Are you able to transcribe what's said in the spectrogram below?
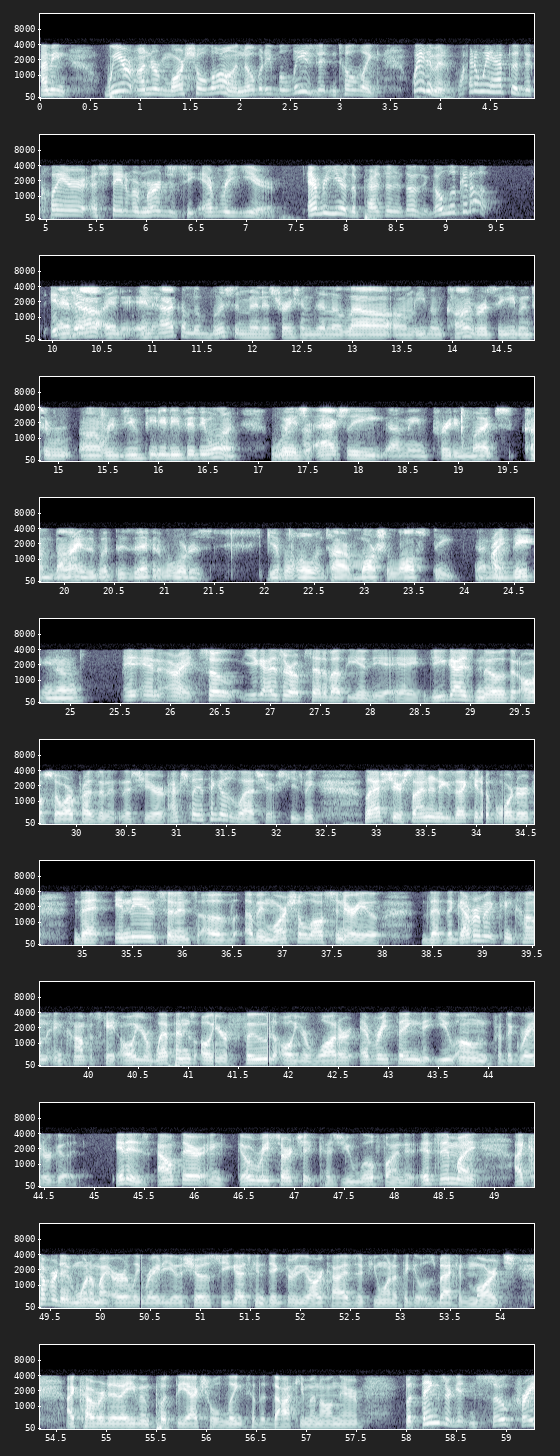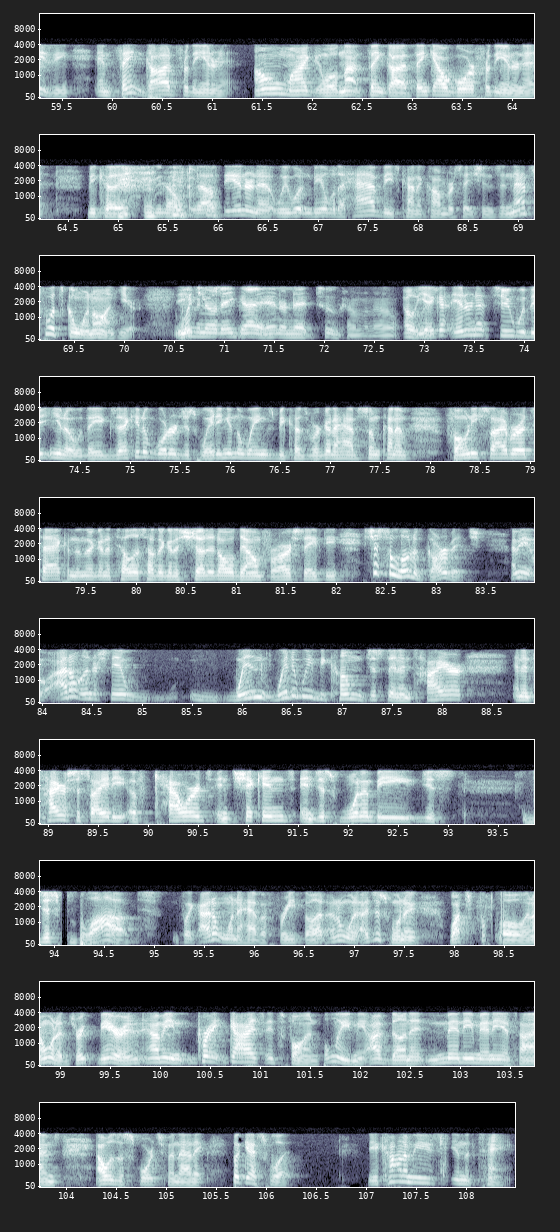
I mean, we are under martial law and nobody believes it until like, wait a minute, why do we have to declare a state of emergency every year? Every year the president does it. Go look it up. It's and there. how and and how come the Bush administration didn't allow um even Congress to even to uh, review PDD 51, which actually I mean pretty much combines with the executive orders, give a whole entire martial law state. I mean Right. they you know And, and all right, so you guys are upset about the NDAA. Do you guys know that also our president this year, actually I think it was last year, excuse me, last year signed an executive order that in the incidence of of a martial law scenario that the government can come and confiscate all your weapons, all your food, all your water, everything that you own for the greater good. It is out there and go research it because you will find it. It's in my, I covered it in one of my early radio shows, so you guys can dig through the archives if you want. I think it was back in March. I covered it. I even put the actual link to the document on there. But things are getting so crazy, and thank God for the internet. Oh my, God. well, not thank God, thank Al Gore for the internet because you know without the internet we wouldn't be able to have these kind of conversations, and that's what's going on here. What even though they got internet too coming out. Oh yeah, got internet too with the you know the executive order just waiting in the wings because we're going to have some kind of phony cyber attack and then they're going to tell us how they're going to shut it all down for our safety. It's just a load of garbage. I mean, I don't understand when when did we become just an entire an entire society of cowards and chickens and just want to be just just blobs. It's like I don't want to have a free thought. I don't want. I just want to watch football and I want to drink beer. And I mean, great guys, it's fun. Believe me, I've done it many, many a times. I was a sports fanatic, but guess what? The economy's in the tank,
